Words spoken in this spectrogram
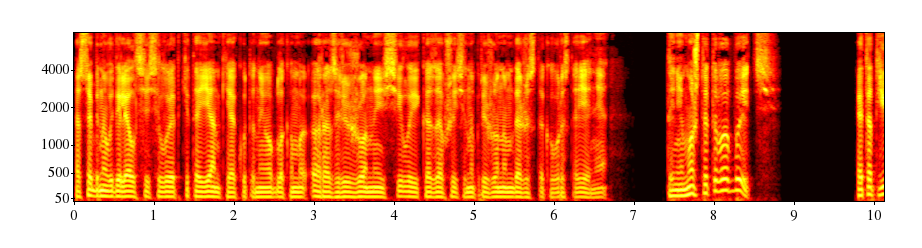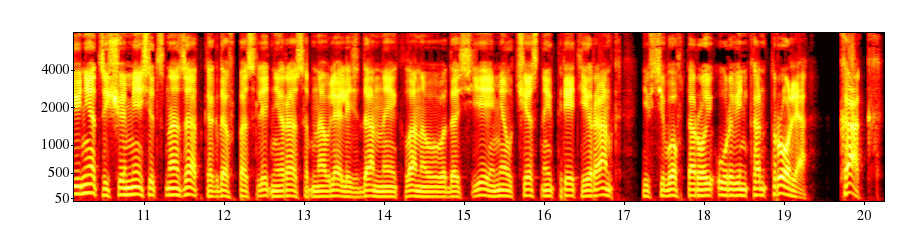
Особенно выделялся силуэт китаянки, окутанный облаком разряженной силы и казавшийся напряженным даже с такого расстояния. «Да не может этого быть!» Этот юнец еще месяц назад, когда в последний раз обновлялись данные кланового досье, имел честный третий ранг и всего второй уровень контроля. Как?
